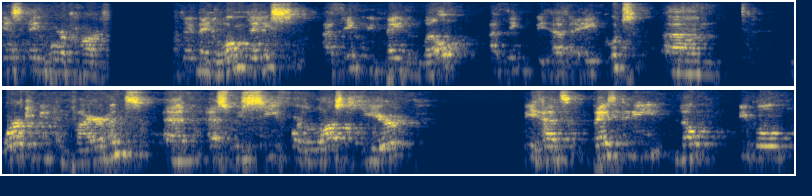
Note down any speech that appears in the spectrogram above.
Yes, they work hard. They make long days. I think we pay them well. I think we have a good um, working environment. And as we see for the last year, we had basically no people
